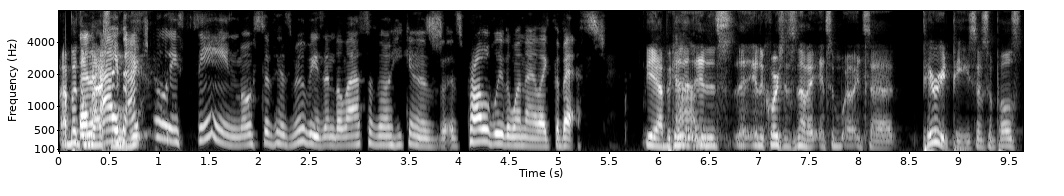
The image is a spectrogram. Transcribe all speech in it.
and I've actually seen most of his movies, and The Last of the Mohican is, is probably the one I like the best. Yeah, because um, it's and of course it's not a it's a it's a period piece. I suppose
